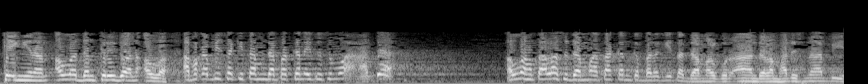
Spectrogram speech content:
keinginan Allah dan keridhaan Allah. Apakah bisa kita mendapatkan itu semua? Ada. Allah Ta'ala sudah mengatakan kepada kita dalam Al-Quran, dalam hadis Nabi,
